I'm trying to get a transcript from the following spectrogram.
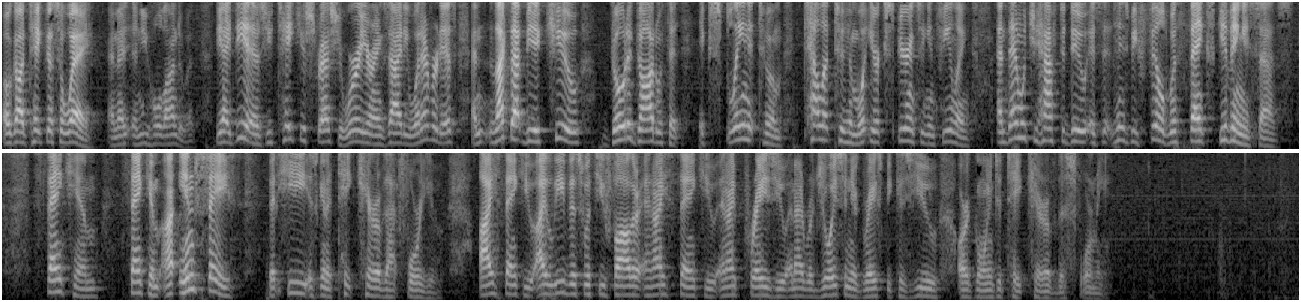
Oh, God, take this away, and, I, and you hold on to it. The idea is you take your stress, your worry, your anxiety, whatever it is, and let that be a cue. Go to God with it, explain it to Him, tell it to Him what you're experiencing and feeling. And then what you have to do is it needs to be filled with thanksgiving, he says. Thank Him, thank Him uh, in faith that He is going to take care of that for you. I thank you. I leave this with you, Father, and I thank you, and I praise you, and I rejoice in your grace because you are going to take care of this for me.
